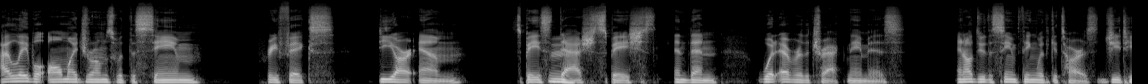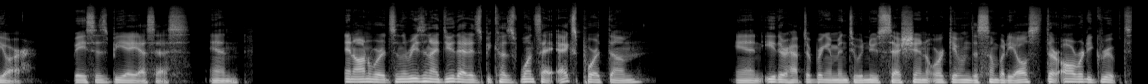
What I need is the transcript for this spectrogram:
I label all my drums with the same prefix DRM. space Hmm. dash space and then whatever the track name is. And I'll do the same thing with guitars, GTR, basses BASS and and onwards. And the reason I do that is because once I export them and either have to bring them into a new session or give them to somebody else, they're already grouped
